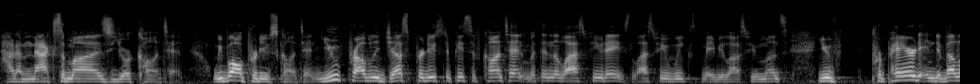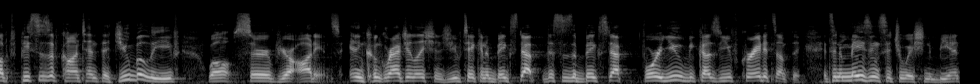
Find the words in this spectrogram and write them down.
how to maximize your content. We've all produced content. You've probably just produced a piece of content within the last few days, last few weeks, maybe last few months. You've prepared and developed pieces of content that you believe will serve your audience. And congratulations, you've taken a big step. This is a big step for you because you've created something. It's an amazing situation to be in.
